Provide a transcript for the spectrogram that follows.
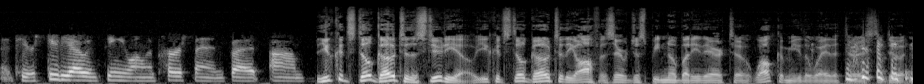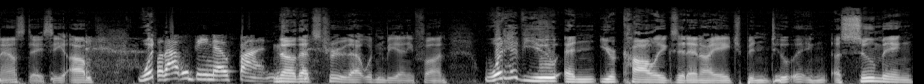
to your studio and seeing you all in person. But um, you could still go to the studio. You could still go to the office. There would just be nobody there to welcome you the way that there is to do it now, Stacy. Um, what? Well, that would be no fun. No, that's true. That wouldn't be any fun. What have you and your colleagues at NIH been doing, assuming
